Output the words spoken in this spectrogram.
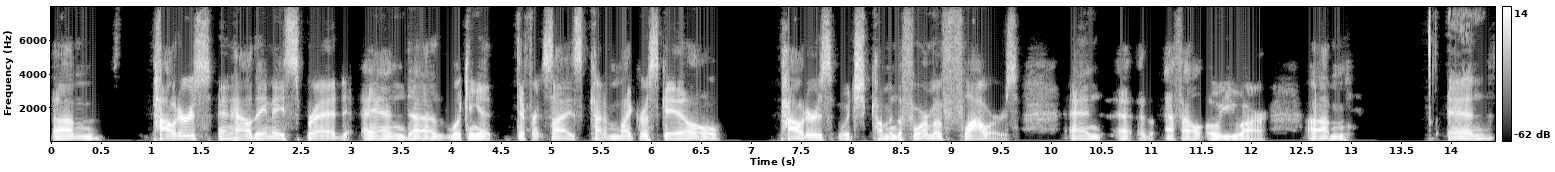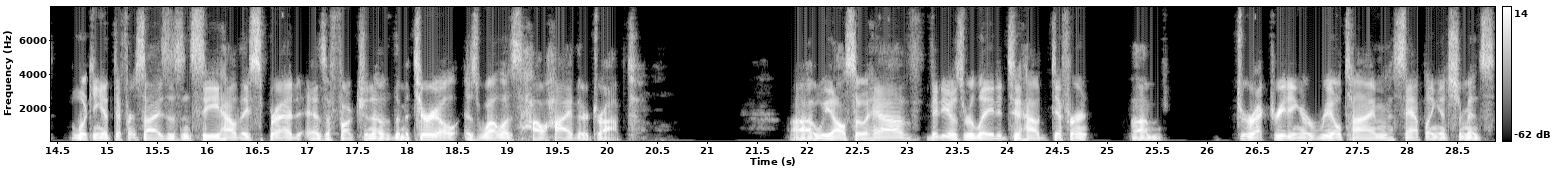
um, powders and how they may spread, and uh, looking at different size, kind of microscale powders, which come in the form of flowers, and uh, F L O U R, um, and looking at different sizes and see how they spread as a function of the material, as well as how high they're dropped. Uh, we also have videos related to how different um, direct reading or real-time sampling instruments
